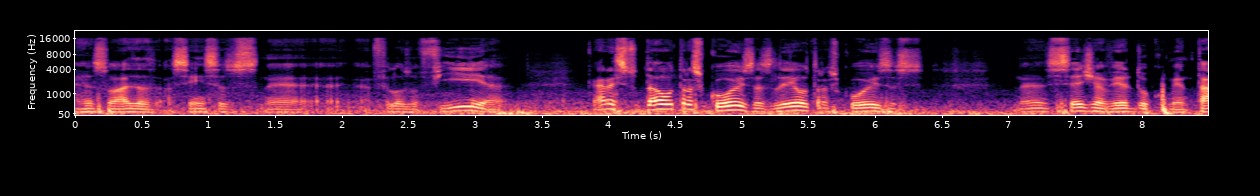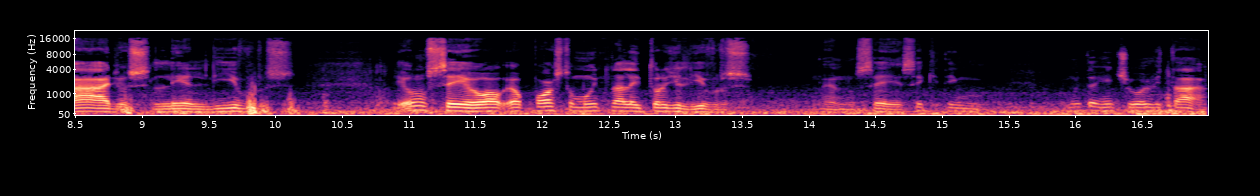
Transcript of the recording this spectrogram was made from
relacionadas às ciências, né, à filosofia. Cara, estudar outras coisas, ler outras coisas, né? seja ver documentários, ler livros. Eu não sei, eu, eu aposto muito na leitura de livros. Né? Não sei, eu sei que tem muita gente hoje está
